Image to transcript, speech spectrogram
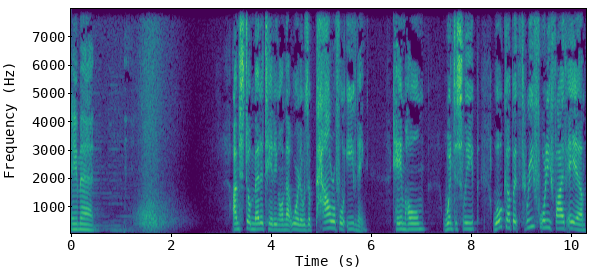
amen. I'm still meditating on that word. It was a powerful evening. Came home, went to sleep, woke up at 3:45 a.m.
